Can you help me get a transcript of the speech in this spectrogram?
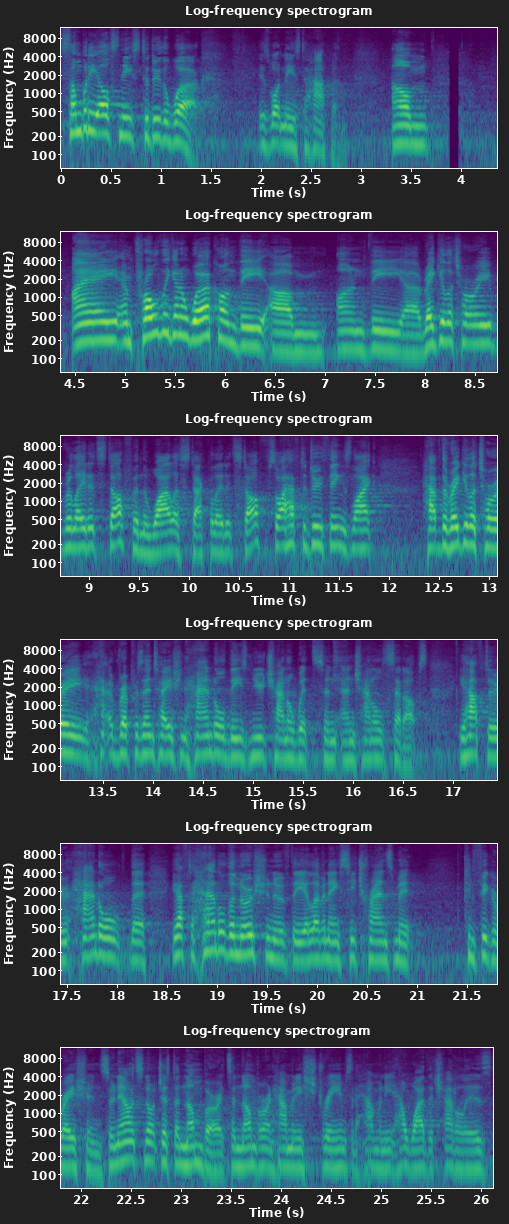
Somebody else needs to do the work, is what needs to happen. Um, I am probably going to work on the, um, on the uh, regulatory related stuff and the wireless stack related stuff. So I have to do things like have the regulatory representation handle these new channel widths and, and channel setups. You have to handle the, you have to handle the notion of the 11AC transmit configuration. So now it's not just a number, it's a number and how many streams and how many, how wide the channel is.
